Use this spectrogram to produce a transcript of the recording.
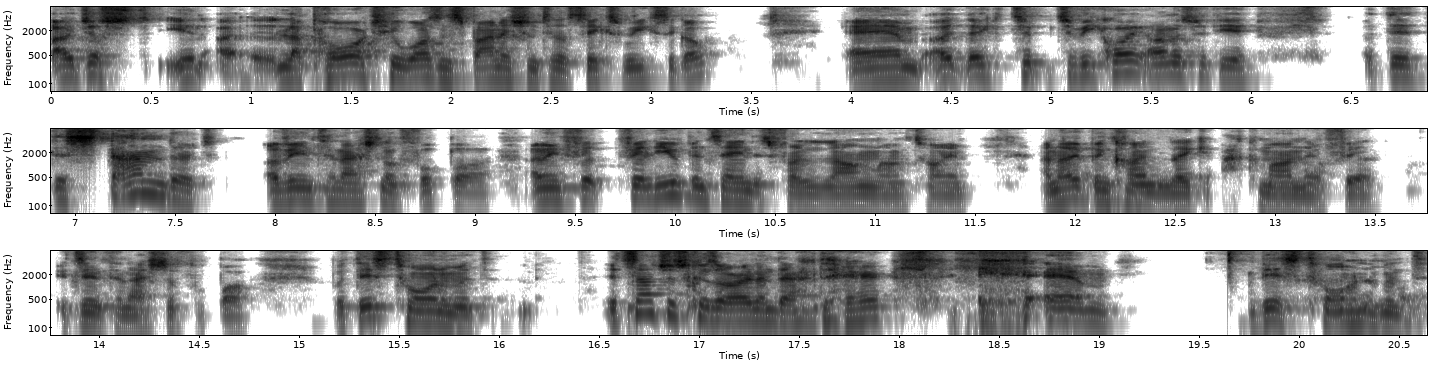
I just, you know, uh, Laporte, who wasn't Spanish until six weeks ago. Um, I, like, to, to be quite honest with you, the, the standard of international football. I mean, Phil, Phil, you've been saying this for a long, long time. And I've been kind of like, ah, come on now, Phil, it's international football. But this tournament, it's not just because Ireland aren't there. um, this tournament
